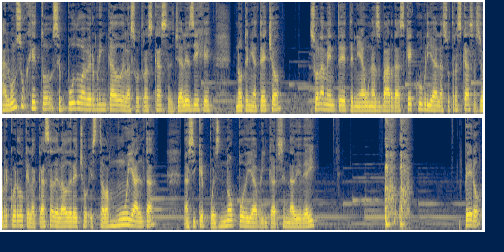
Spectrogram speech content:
algún sujeto se pudo haber brincado de las otras casas. Ya les dije, no tenía techo, solamente tenía unas bardas que cubría las otras casas. Yo recuerdo que la casa del lado derecho estaba muy alta, así que pues no podía brincarse nadie de ahí. Pero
